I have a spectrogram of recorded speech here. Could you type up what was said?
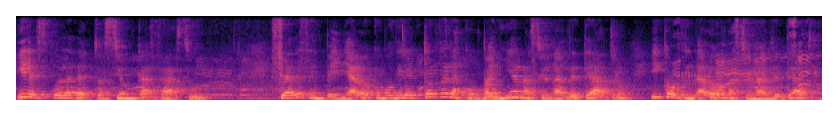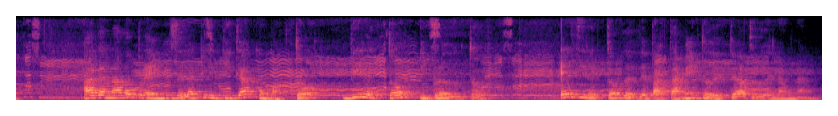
y la Escuela de Actuación Casa Azul. Se ha desempeñado como director de la Compañía Nacional de Teatro y coordinador nacional de teatro. Ha ganado premios de la crítica como actor, director y productor. Es director del Departamento de Teatro de la UNAM.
